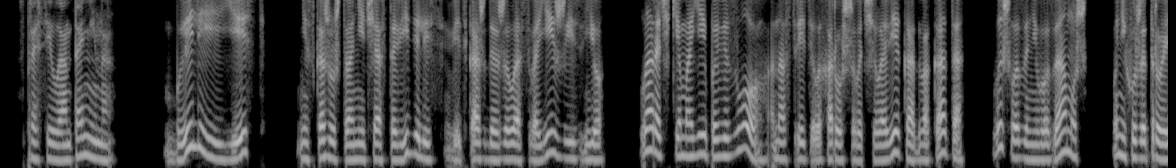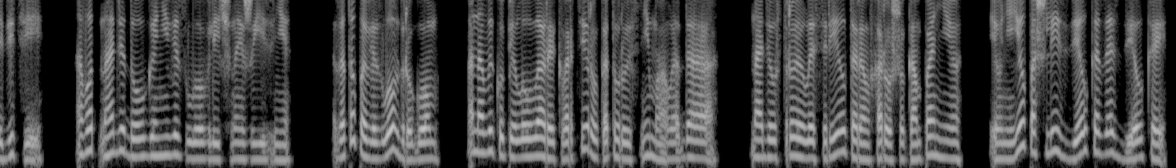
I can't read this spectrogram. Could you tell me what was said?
— спросила Антонина. «Были и есть. Не скажу, что они часто виделись, ведь каждая жила своей жизнью. Ларочке моей повезло, она встретила хорошего человека, адвоката, вышла за него замуж, у них уже трое детей. А вот Наде долго не везло в личной жизни. Зато повезло в другом. Она выкупила у Лары квартиру, которую снимала, да. Надя устроилась риэлтором в хорошую компанию, и у нее пошли сделка за сделкой.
